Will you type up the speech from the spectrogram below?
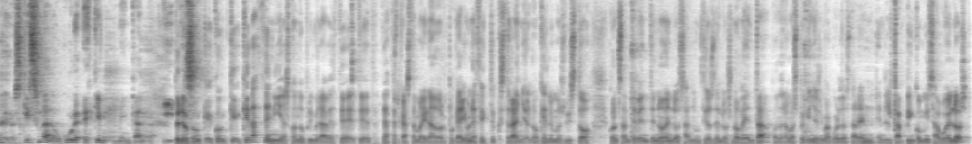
pero es que es una locura, es que me encanta. Y Pero ¿con, qué, con qué, qué edad tenías cuando primera vez te, te- te acercaste a Marinador? Porque hay un efecto extraño, ¿no? Que lo hemos visto constantemente, ¿no? En los anuncios de los 90, cuando éramos pequeños, yo me acuerdo estar en, en el camping con mis abuelos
